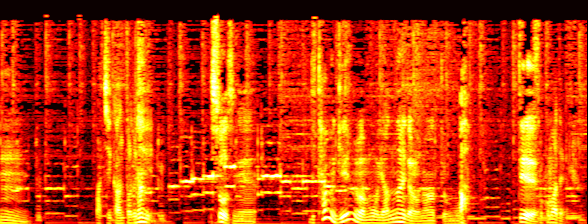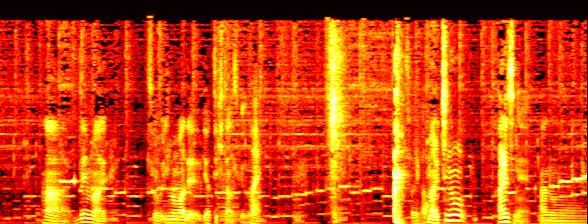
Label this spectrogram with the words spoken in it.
うん。まあ、時間取るし。そうですね。で、多分ゲームはもうやんないだろうなって思あってそ、こまで。はい。で、まあ、そう、今までやってきたんですけど、はい。それが、まあ、うちの、あれですね、あのー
